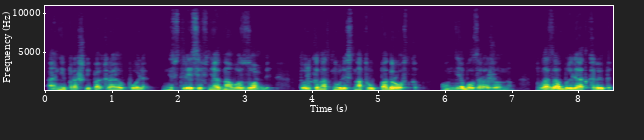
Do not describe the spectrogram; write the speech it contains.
Они прошли по краю поля, не встретив ни одного зомби, только наткнулись на труп подростка. Он не был зараженным. Глаза были открыты,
